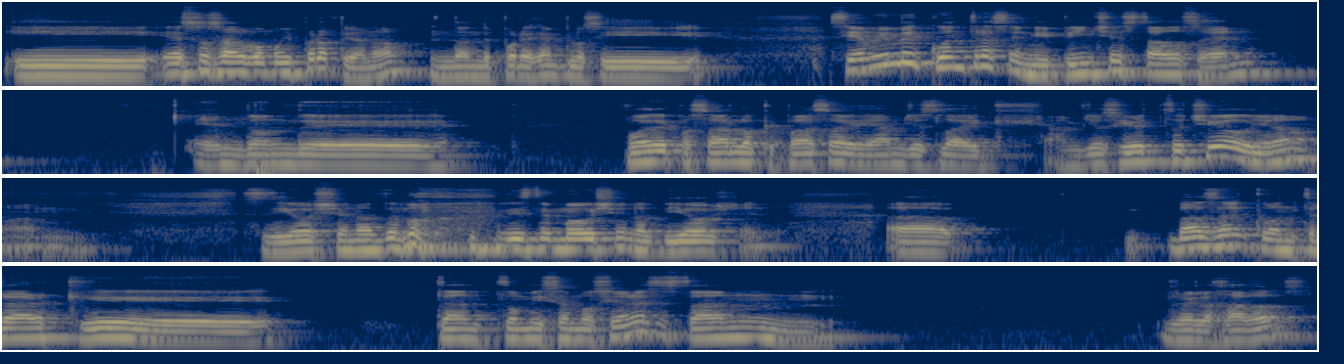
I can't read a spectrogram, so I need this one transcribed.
Y eso es algo muy propio, ¿no? Donde, por ejemplo, si, si a mí me encuentras en mi pinche estado zen, en donde puede pasar lo que pasa y I'm just like, I'm just here to chill, you know? Um, it's the ocean of the, it's the motion of the ocean. Uh, vas a encontrar que tanto mis emociones están relajadas,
